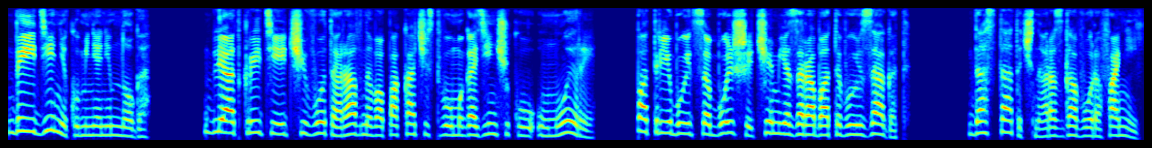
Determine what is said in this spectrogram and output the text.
да и денег у меня немного. Для открытия чего-то равного по качеству магазинчику у Мойры потребуется больше, чем я зарабатываю за год. Достаточно разговоров о ней.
